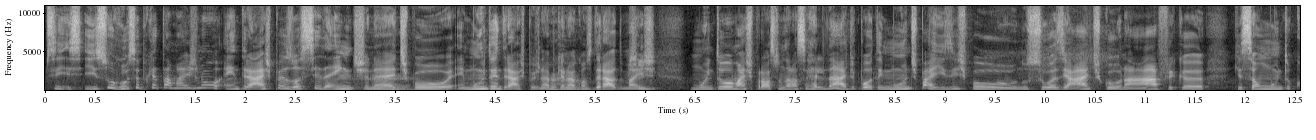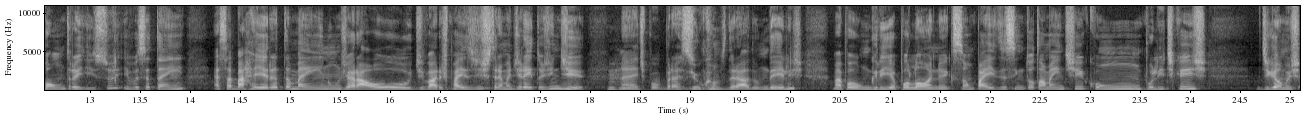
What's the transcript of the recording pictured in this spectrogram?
Se- Isso Rússia porque tá mais no, entre aspas, ocidente, né? É. Tipo, é muito entre aspas, né? Porque não é considerado, mas Sim. muito mais próximo da nossa realidade. Pô, tem muitos países, tipo, no sul asiático, na África, que são muito contra isso, e você tem essa barreira também, num geral, de vários países de extrema direita hoje em dia, Uhum. né? Tipo, o Brasil considerado um deles, mas, pô, Hungria, Polônia, que são países, assim, totalmente com políticas, digamos,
